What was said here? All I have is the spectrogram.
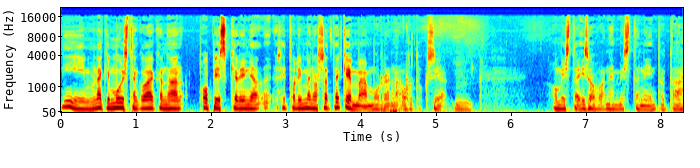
Niin, minäkin muistan, kun aikanaan opiskelin ja sitten olin menossa tekemään murrenauhoituksia mm. omista isovanhemmista niin tota,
